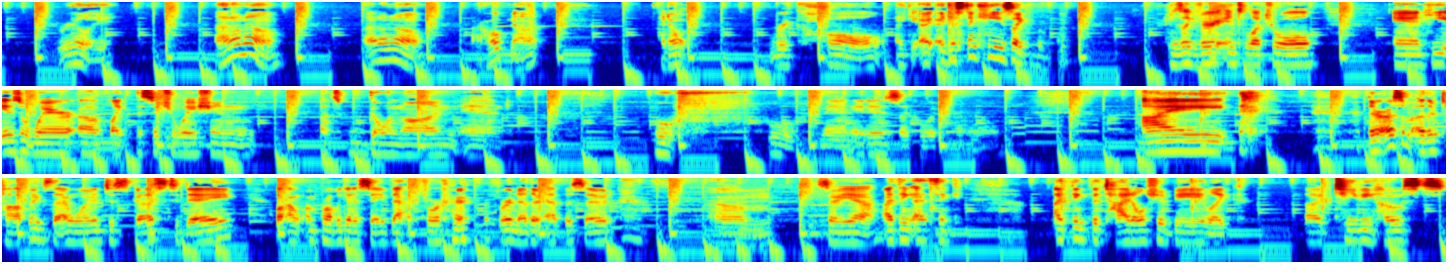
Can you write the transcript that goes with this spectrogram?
really. I don't know. I don't know. I hope not. I don't recall. I, I just think he's like he's like very intellectual, and he is aware of like the situation that's going on, and oof, oof, man, it is like which I There are some other topics that I wanted to discuss today, but I'm probably gonna save that for for another episode. Um, so yeah, I think I think I think the title should be like uh, TV hosts,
